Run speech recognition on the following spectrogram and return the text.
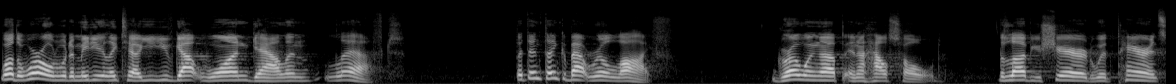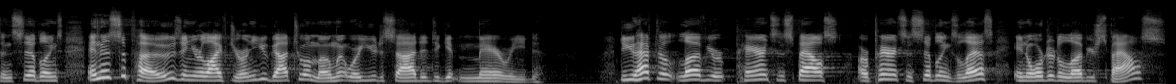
Well, the world would immediately tell you you've got one gallon left. But then think about real life. Growing up in a household, the love you shared with parents and siblings, and then suppose in your life journey you got to a moment where you decided to get married. Do you have to love your parents and spouse or parents and siblings less in order to love your spouse?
